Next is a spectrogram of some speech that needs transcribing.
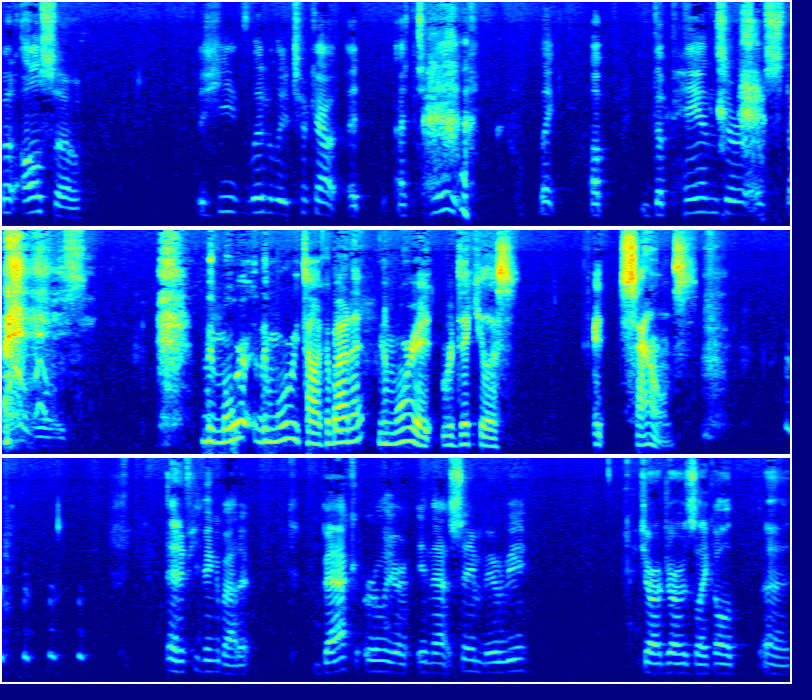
But also, he literally took out a, a tank, like the Panzer of Star Wars. The more the more we talk about it, the more it ridiculous it sounds. And if you think about it, back earlier in that same movie, Jar Jar was like all uh,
